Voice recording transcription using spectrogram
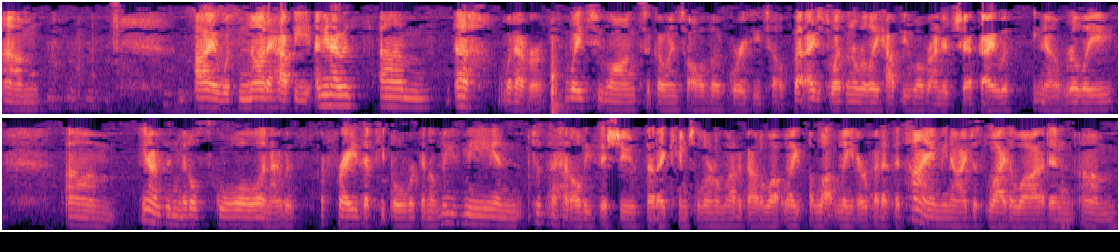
Um, I was not a happy. I mean, I was um, ugh, whatever. Way too long to go into all the gory details, but I just wasn't a really happy, well-rounded chick. I was, you know, really. Um, you know, I was in middle school and I was afraid that people were going to leave me and just I had all these issues that I came to learn a lot about a lot like a lot later. But at the time, you know, I just lied a lot and, um,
